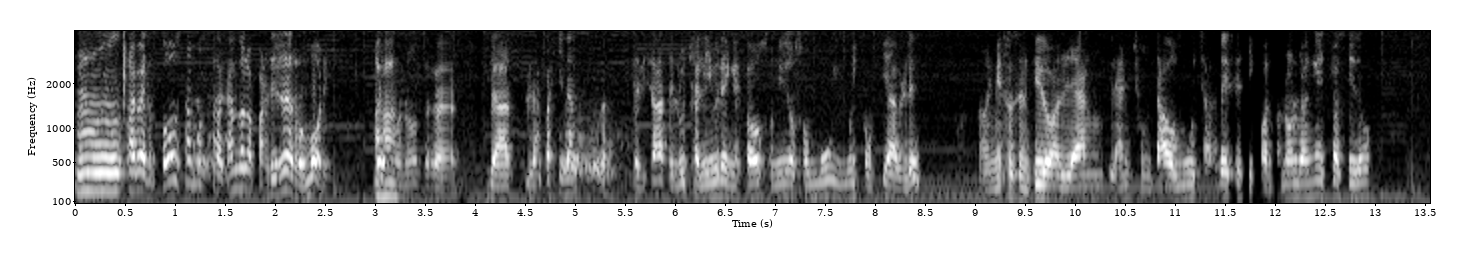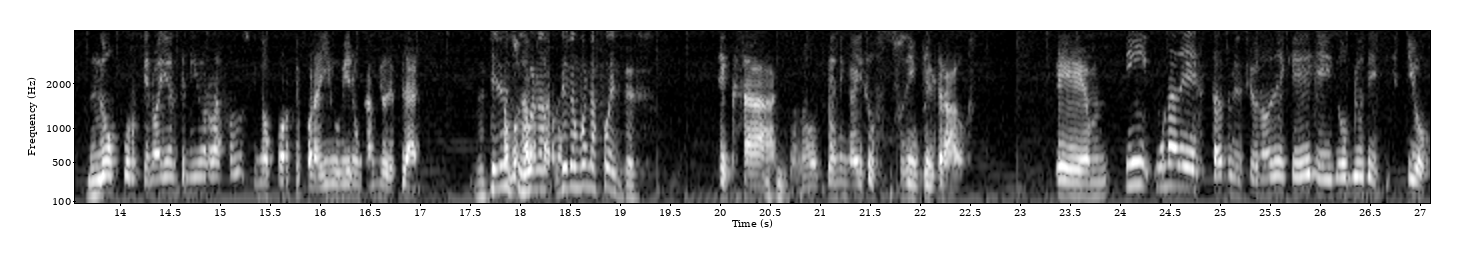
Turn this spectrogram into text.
Mm, a ver, todos estamos sacándolo a partir de rumores. Las páginas especializadas en lucha libre en Estados Unidos son muy, muy confiables. En ese sentido, le han, le han chuntado muchas veces y cuando no lo han hecho ha sido no porque no hayan tenido razón, sino porque por ahí hubiera un cambio de plan. Tienen, tienen buenas fuentes. Exacto, ¿no? Tienen ahí sus, infiltrados. Em, y una de estas mencionó de que AEW desistió.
